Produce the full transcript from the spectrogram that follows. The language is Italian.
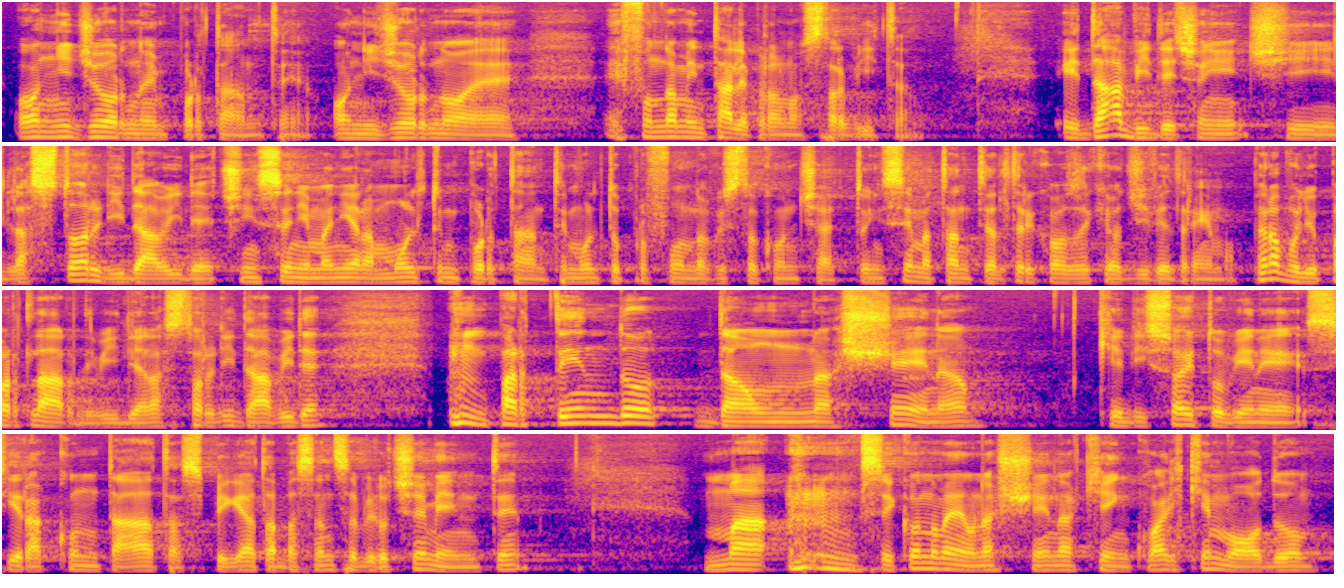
Ogni giorno è importante, ogni giorno è, è fondamentale per la nostra vita. E Davide, ci, la storia di Davide ci insegna in maniera molto importante, molto profonda questo concetto, insieme a tante altre cose che oggi vedremo. Però voglio parlarvi della storia di Davide partendo da una scena che di solito viene sì raccontata, spiegata abbastanza velocemente, ma secondo me è una scena che in qualche modo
